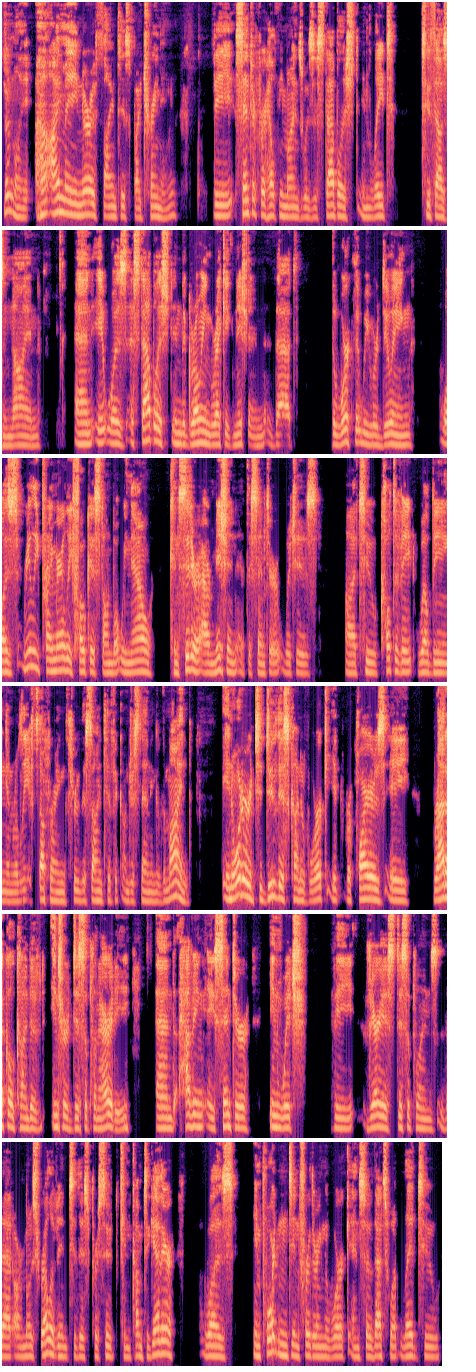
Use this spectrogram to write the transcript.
Certainly. Uh, I'm a neuroscientist by training. The Center for Healthy Minds was established in late 2009, and it was established in the growing recognition that the work that we were doing was really primarily focused on what we now consider our mission at the center, which is uh, to cultivate well being and relieve suffering through the scientific understanding of the mind. In order to do this kind of work, it requires a radical kind of interdisciplinarity and having a center in which the various disciplines that are most relevant to this pursuit can come together was important in furthering the work. And so that's what led to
